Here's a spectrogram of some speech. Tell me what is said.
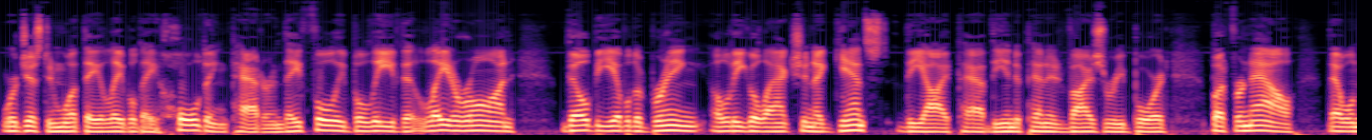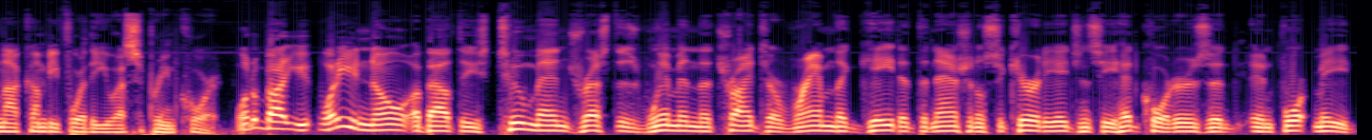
We're just in what they labeled a holding pattern. They fully believe that later on, they'll be able to bring a legal action against the IPAB, the Independent Advisory Board. But for now, that will not come before the U.S. Supreme Court. What about you? What do you know about these two men dressed as women that tried to ram the gate at the National Security Agency headquarters in, in Fort Meade?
